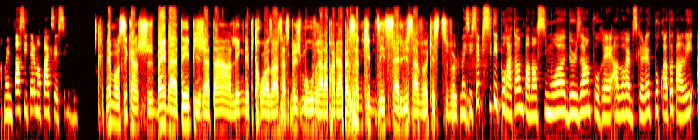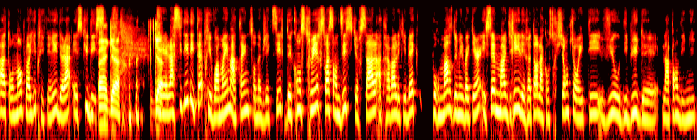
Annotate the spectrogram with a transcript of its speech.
En même temps, c'est tellement pas accessible. Mais moi aussi, quand je suis bien batté puis j'attends en ligne depuis trois heures, ça se peut que je m'ouvre à la première personne qui me dit Salut, ça va, qu'est-ce que tu veux? Mais c'est ça. Puis si tu es pour attendre pendant six mois, deux ans pour euh, avoir un psychologue, pourquoi pas parler à ton employé préféré de la SQDC? Ben, gars. gars. Euh, la Cité d'État prévoit même atteindre son objectif de construire 70 succursales à travers le Québec pour mars 2021, et ce, malgré les retards de la construction qui ont été vus au début de la pandémie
